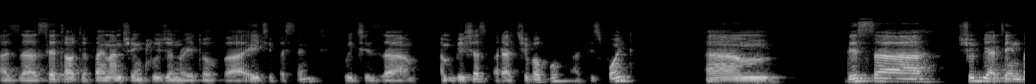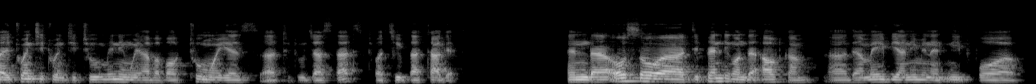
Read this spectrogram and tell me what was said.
has uh, set out a financial inclusion rate of 80%, uh, which is um, ambitious but achievable at this point. Um, this should be attained by 2022, meaning we have about two more years to do just that to achieve that target. And uh, also, uh, depending on the outcome, uh, there may be an imminent need for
